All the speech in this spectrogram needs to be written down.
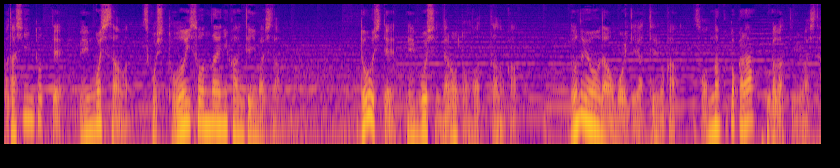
私にとって弁護士さんは少し遠い存在に感じていました。どうして弁護士になろうと思ったのか、どのような思いでやっているのか、そんなことから伺ってみました。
